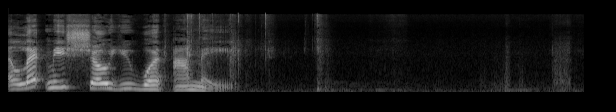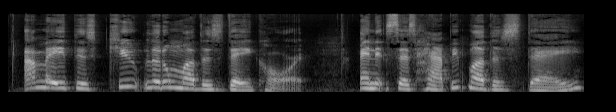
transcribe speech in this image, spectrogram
And let me show you what I made. I made this cute little Mother's Day card. And it says Happy Mother's Day.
